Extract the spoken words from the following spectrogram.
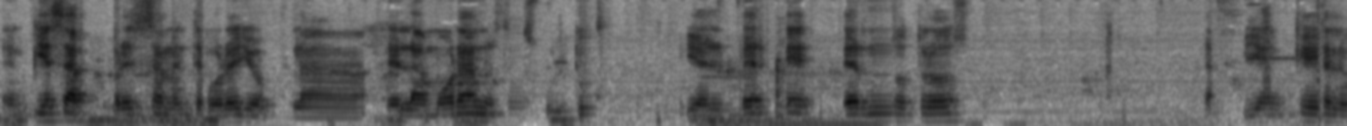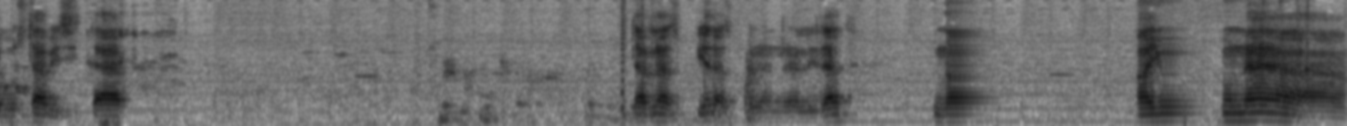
empieza precisamente por ello, la, el amor a nuestras culturas y el ver que ver nosotros bien que le gusta visitar visitar las piedras, pero en realidad no hay una,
